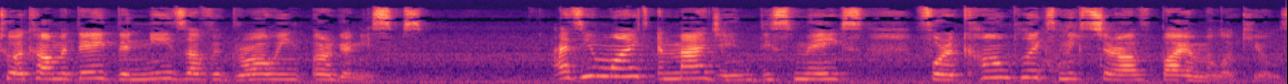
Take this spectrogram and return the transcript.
to accommodate the needs of growing organisms. As you might imagine, this makes for a complex mixture of biomolecules.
